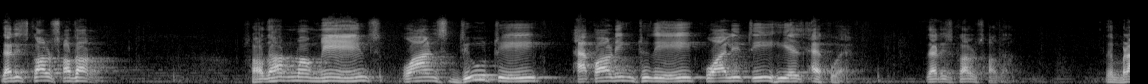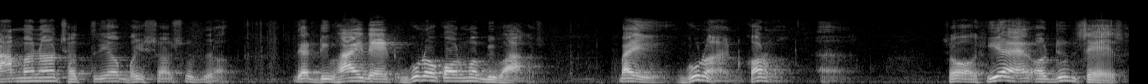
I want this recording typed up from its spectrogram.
that is called sadhana. Sadharma means one's duty according to the quality he has acquired. That is called sadhana. The Brahmana, Kshatriya, Vaishya, Sudra, they are divided guna karma vibhagas by guna and karma. So here Arjun says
